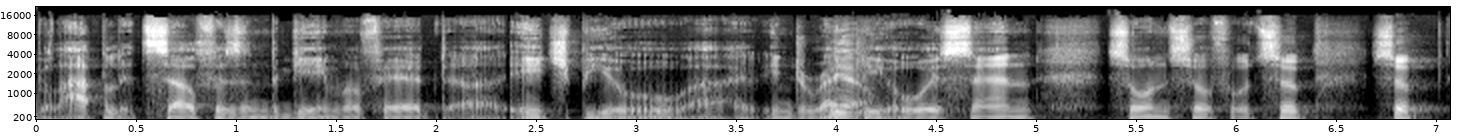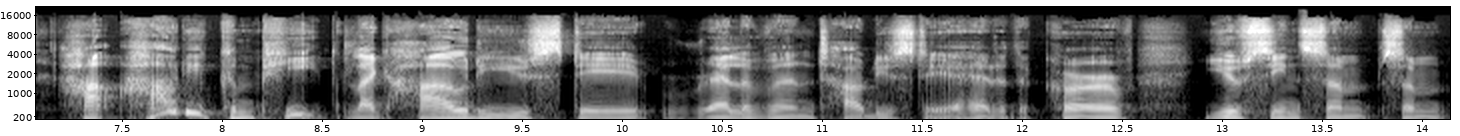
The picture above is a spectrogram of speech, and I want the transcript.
well, Apple itself is in the game of it. Uh, HBO uh, indirectly, yeah. OSN, so on and so forth. So so how how do you compete? Like how do you stay relevant? How do you stay ahead of the curve? You've seen some some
